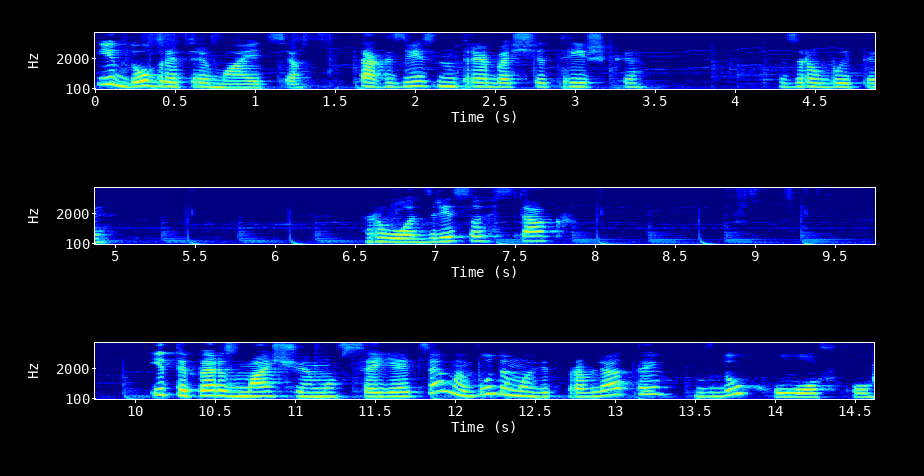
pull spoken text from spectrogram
і добре тримається. Так, звісно, треба ще трішки зробити розріз ось так. І тепер змащуємо все яйцем і будемо відправляти в духовку.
